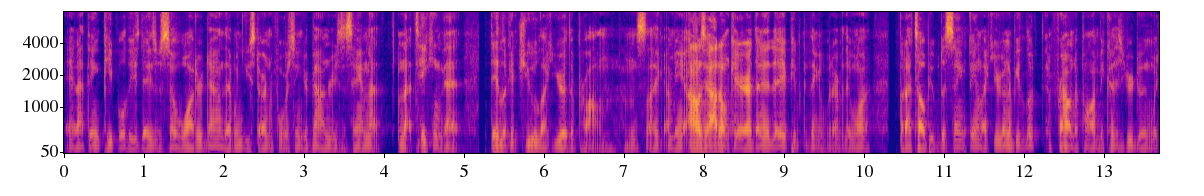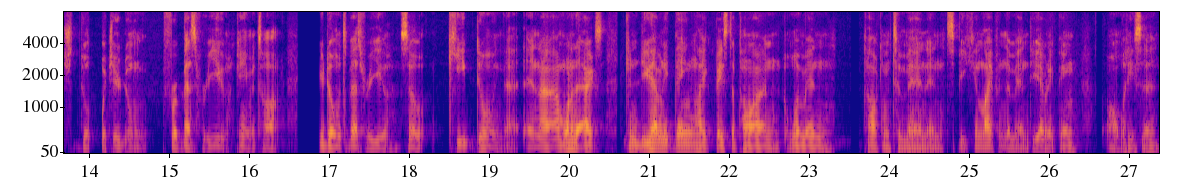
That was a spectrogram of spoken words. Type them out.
And I think people these days are so watered down that when you start enforcing your boundaries and saying I'm not I'm not taking that, they look at you like you're the problem. I'm just like, I mean, honestly, I don't care. At the end of the day, people can think of whatever they want. But I tell people the same thing. Like you're going to be looked and frowned upon because you're doing what you do, what you're doing for best for you. I can't even talk. You're doing what's best for you. So keep doing that. And uh, I wanted to ask, can do you have anything like based upon women talking to men and speaking life into men? Do you have anything on what he said?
